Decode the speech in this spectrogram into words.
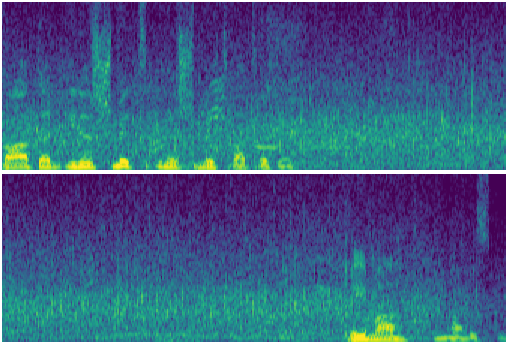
war dann Ines Schmidt. Ines Schmidt war dritte. Prima Maliski.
